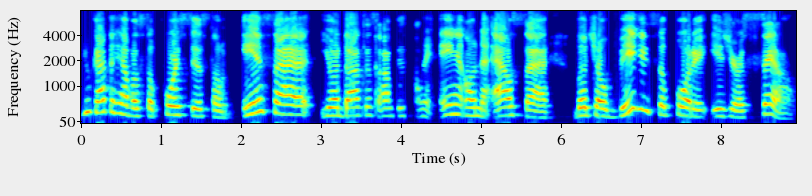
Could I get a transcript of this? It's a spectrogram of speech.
you got to have a support system inside your doctor's office and on the outside. But your biggest supporter is yourself.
